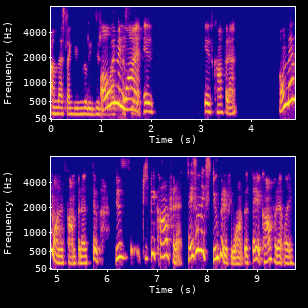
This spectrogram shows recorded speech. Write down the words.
unless like you really didn't. All women want is is confidence. All men want is confidence too. Just just be confident. Say something stupid if you want, but say it confidently.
